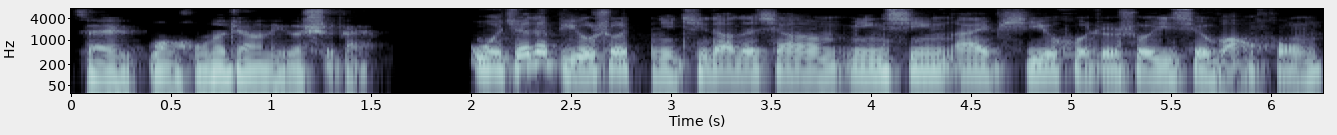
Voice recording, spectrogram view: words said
在网红的这样的一个时代？我觉得，比如说你提到的像明星 IP，或者说一些网红，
